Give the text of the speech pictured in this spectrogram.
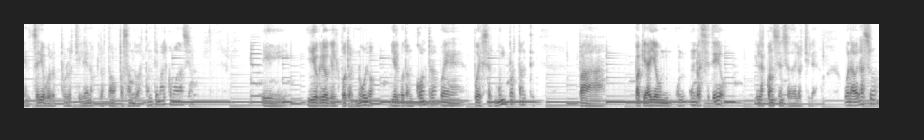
en serio por, los chilenos que lo estamos pasando bastante mal como nación. Y, yo creo que el voto es nulo y el voto en contra puede, puede ser muy importante para que haya un, un, reseteo en las conciencias de los chilenos. Un abrazo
